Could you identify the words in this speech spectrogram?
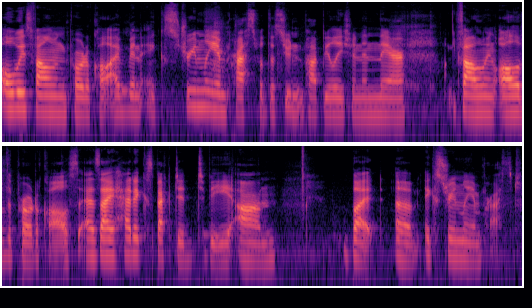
always following protocol. I've been extremely impressed with the student population in there, following all of the protocols as I had expected to be, um, but uh, extremely impressed.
